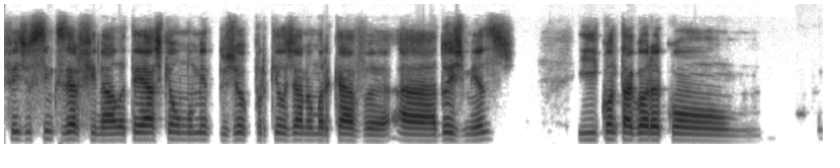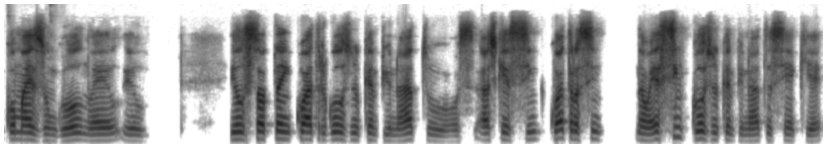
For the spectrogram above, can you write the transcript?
fez o 5-0 final. Até acho que é um momento do jogo porque ele já não marcava há dois meses e conta agora com, com mais um gol, não é? Ele, ele só tem quatro gols no campeonato, acho que é cinco, quatro ou cinco, não, é cinco gols no campeonato, assim é que é.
